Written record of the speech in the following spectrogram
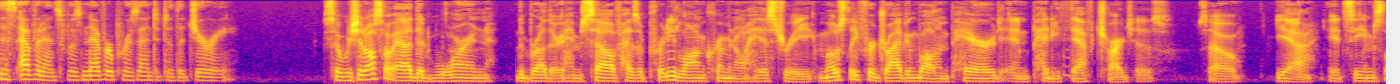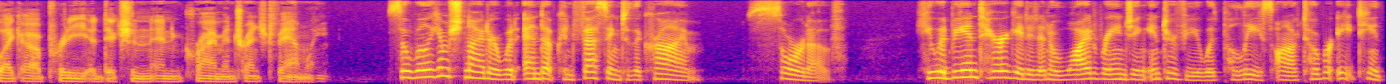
This evidence was never presented to the jury. So we should also add that Warren, the brother himself, has a pretty long criminal history, mostly for driving while impaired and petty theft charges. So, yeah, it seems like a pretty addiction and crime entrenched family. So William Schneider would end up confessing to the crime. Sort of. He would be interrogated in a wide ranging interview with police on October 18,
